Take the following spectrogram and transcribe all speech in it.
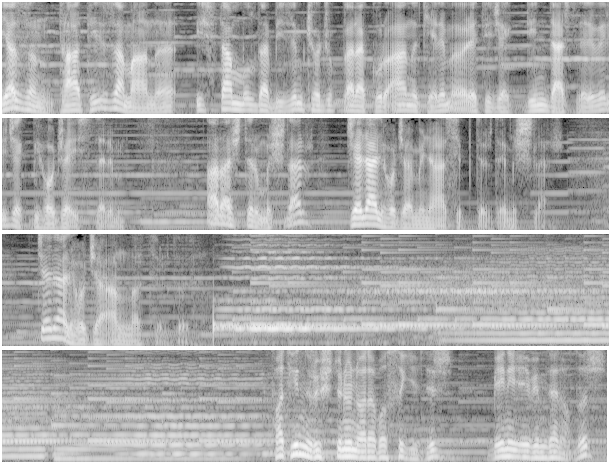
Yazın tatil zamanı İstanbul'da bizim çocuklara Kur'an-ı Kerim öğretecek, din dersleri verecek bir hoca isterim. Araştırmışlar, Celal Hoca münasiptir demişler. Celal Hoca anlatırdı. Fatin Rüştü'nün arabası gelir, beni evimden alır,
